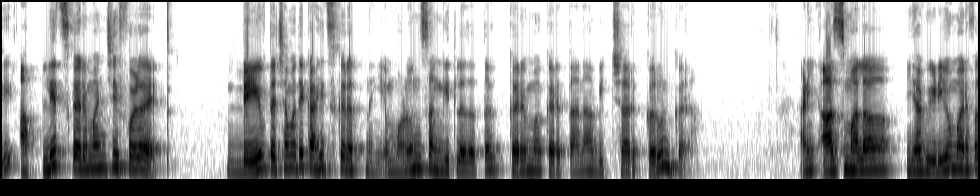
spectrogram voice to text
ती आपलीच कर्मांची फळं आहेत. देव त्याच्यामध्ये काहीच करत नाही म्हणून सांगितलं जातं कर्म करताना विचार करून करा. आणि आज मला ह्या व्हिडिओमार्फत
